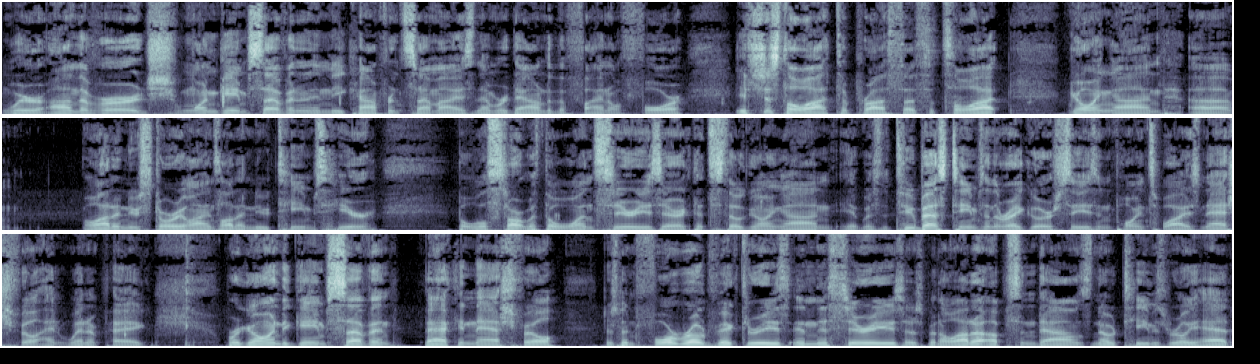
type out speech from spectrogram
We're on the verge, one game seven in the conference semis, and then we're down to the final four. It's just a lot to process. It's a lot going on. Um, a lot of new storylines, a lot of new teams here. But we'll start with the one series, Eric, that's still going on. It was the two best teams in the regular season, points wise Nashville and Winnipeg. We're going to game seven back in Nashville. There's been four road victories in this series. There's been a lot of ups and downs. No team's really had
